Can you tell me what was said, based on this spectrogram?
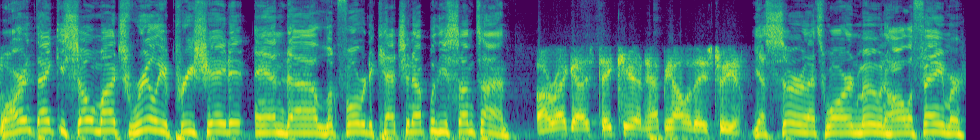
Warren, thank you so much. Really appreciate it, and uh, look forward to catching up with you sometime. All right, guys. Take care and happy holidays to you. Yes, sir. That's Warren Moon, Hall of Famer.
